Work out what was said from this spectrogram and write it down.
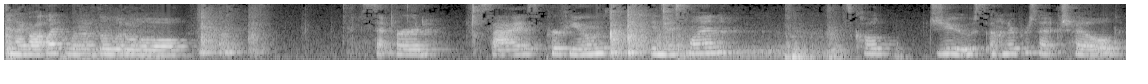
And I got like one of the little Scentbird size perfumes in this one. It's called Juice, 100% chilled.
